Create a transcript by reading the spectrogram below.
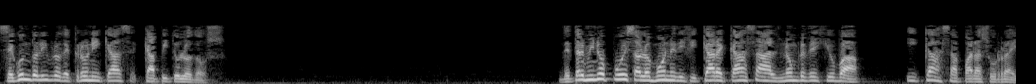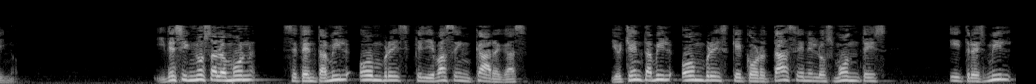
Segundo libro de Crónicas, capítulo 2. Determinó pues Salomón edificar casa al nombre de Jehová y casa para su reino. Y designó Salomón setenta mil hombres que llevasen cargas, y ochenta mil hombres que cortasen en los montes, y tres mil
